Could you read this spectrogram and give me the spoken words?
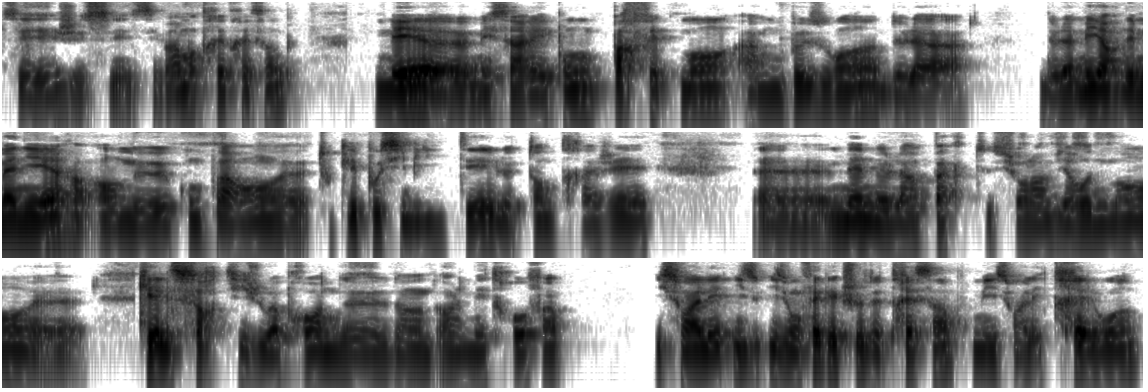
C'est je c'est c'est vraiment très, très simple, mais mais ça répond parfaitement à mon besoin de la de la meilleure des manières en me comparant, heu, toutes les possibilités, le temps de trajet, heu, même l'impact sur l'environnement, heu, quelle sortie je dois prendre, dans le métro. Enfin, ils sont allés ils ont fait quelque chose de très simple, mais ils sont allés très loin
